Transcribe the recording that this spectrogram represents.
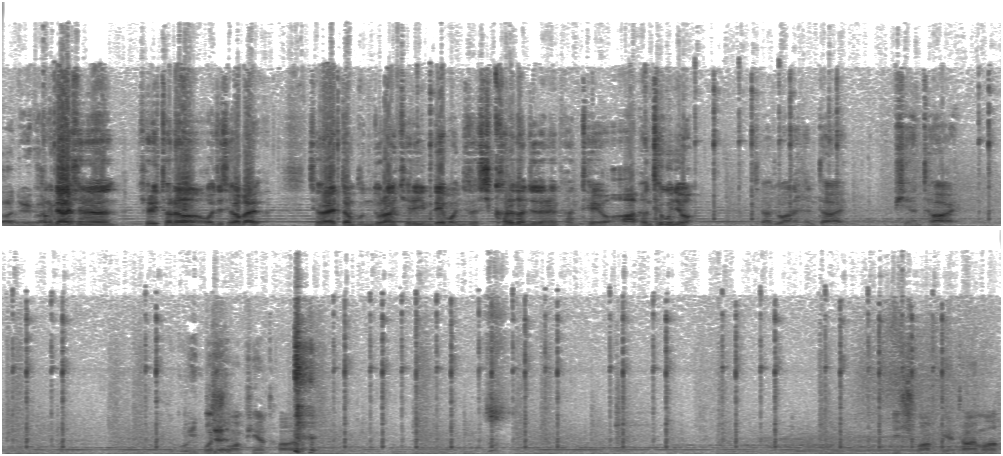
상대하시는 캐릭터는 어제 제가 말 제가 했던 문도라는 캐릭인데 먼저 시카를 던져대는 변태예요. 아 변태군요. 제가 좋아하는 hentai, 피엔타이. 뭐. 좋아하는 피엔타이. 이 좋아하는 피엔타이 뭐.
